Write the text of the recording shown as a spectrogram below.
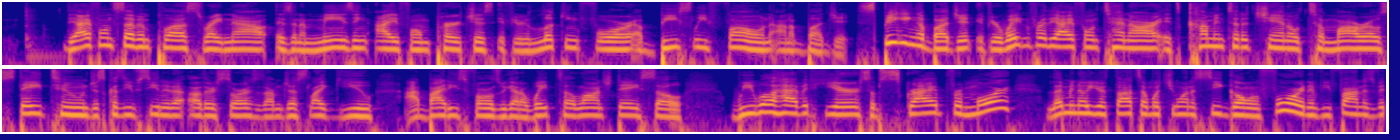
The iPhone 7 Plus right now is an amazing iPhone purchase if you're looking for a beastly phone on a budget. Speaking of budget, if you're waiting for the iPhone 10R, it's coming to the channel tomorrow. Stay tuned just because you've seen it at other sources. I'm just like you. I buy these phones. We got to wait till launch day. So we will have it here. Subscribe for more. Let me know your thoughts on what you want to see going forward. And if you found this video,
